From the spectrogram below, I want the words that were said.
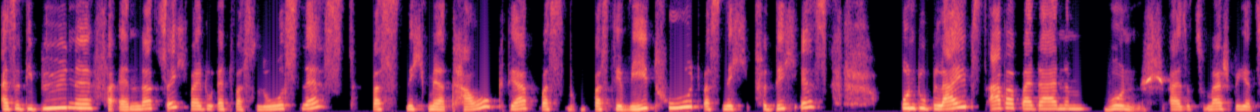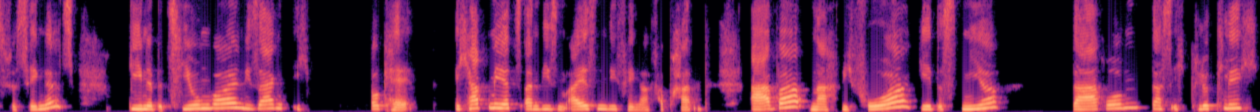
Also die Bühne verändert sich, weil du etwas loslässt, was nicht mehr taugt, ja, was, was dir weh tut, was nicht für dich ist. Und du bleibst aber bei deinem Wunsch. Also zum Beispiel jetzt für Singles, die eine Beziehung wollen, die sagen, ich okay, ich habe mir jetzt an diesem Eisen die Finger verbrannt, aber nach wie vor geht es mir darum, dass ich glücklich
